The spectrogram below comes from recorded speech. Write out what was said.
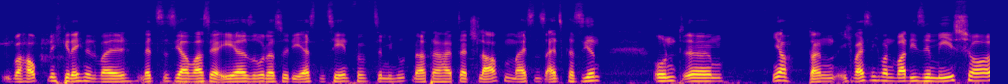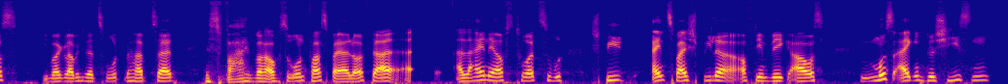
überhaupt nicht gerechnet, weil letztes Jahr war es ja eher so, dass wir die ersten 10, 15 Minuten nach der Halbzeit schlafen, meistens eins kassieren und ähm, ja, dann, ich weiß nicht, wann war diese Mees-Chance, die war, glaube ich, in der zweiten Halbzeit. Das war einfach auch so unfassbar. Er läuft da äh, alleine aufs Tor zu, spielt ein, zwei Spieler auf dem Weg aus, muss eigentlich nur schießen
